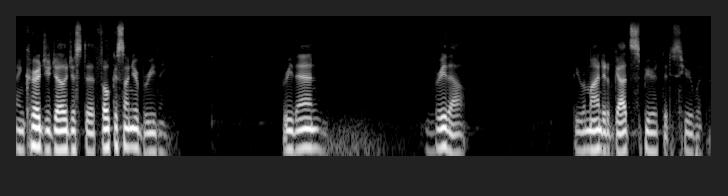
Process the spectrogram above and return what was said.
I encourage you, though, just to focus on your breathing. Breathe in, breathe out. Be reminded of God's Spirit that is here with us.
